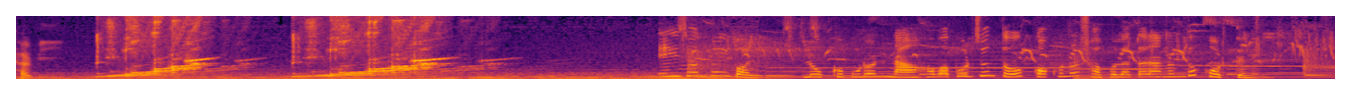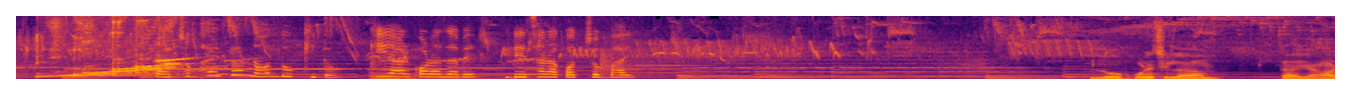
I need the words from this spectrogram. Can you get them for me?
খাবি। এই জন্যই বলে লক্ষ্য পূরণ না হওয়া পর্যন্ত কখনো সফলতার আনন্দ করতে নেই। কচ্ছপ ভাইয়ের জন্য দুঃখিত। কি আর করা যাবে? বেছাড়া কচ্ছপ ভাই। লোভ করেছিলাম। তাই আমার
